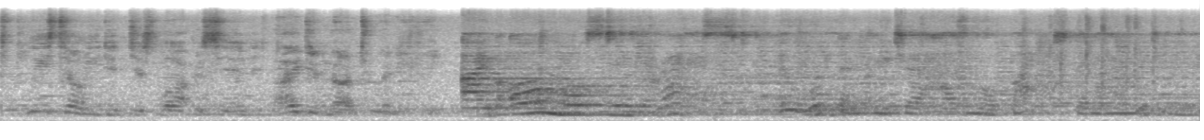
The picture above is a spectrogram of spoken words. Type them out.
Please tell me you didn't just lock us in. I did not do anything. I'm almost impressed. The woodland creature has more bite than I originally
